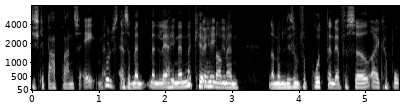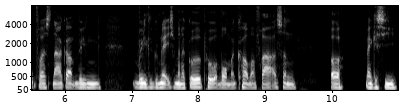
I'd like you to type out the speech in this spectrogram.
de skal bare brændes af. Man. Altså man, man lærer er hinanden at kende, når man, når man ligesom får brudt den der facade, og ikke har brug for at snakke om, hvilken, hvilket gymnasie man har gået på, og hvor man kommer fra, og sådan. Og man kan sige,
